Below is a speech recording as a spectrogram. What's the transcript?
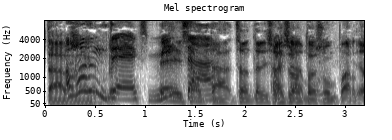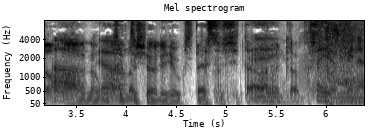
täällä. Anteeksi, mitä? Ei, se on tää, se on, tää, Ai se on tää toi sun parta. Joo, Ai, no, mutta sitten Shirley hiukset. Pessy sitä ei, se ei ole minä.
